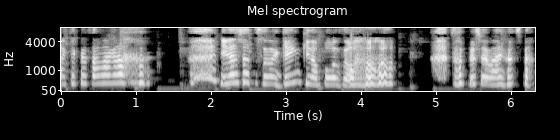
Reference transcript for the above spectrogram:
お客様が。いらっしゃってすごい元気なポーズを。撮ってしまいました。ね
